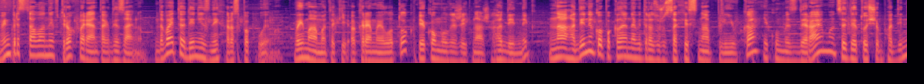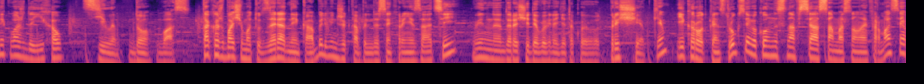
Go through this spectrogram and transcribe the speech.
Він представлений в трьох варіантах дизайну. Давайте один із них розпакуємо. Виймаємо такий окремий лоток, в якому лежить наш годинник. На годиннику поклеєна відразу ж захисна плівка, яку ми здираємо. Це для того, щоб годинник ваш доїхав цілим до вас. Також бачимо тут зарядний кабель, він же кабель для синхронізації. Він, до речі, йде в вигляді такої от прищепки. І коротка інструкція, в яку внесена вся сама основна інформація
